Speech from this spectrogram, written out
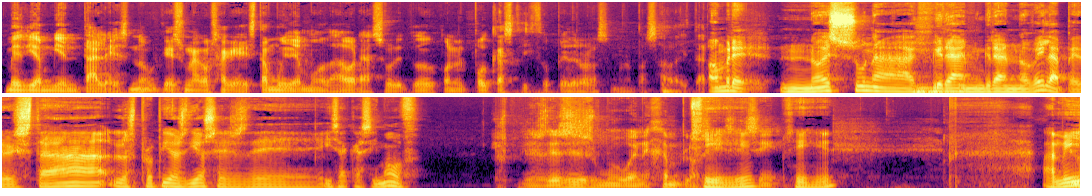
medioambientales, ¿no? Que es una cosa que está muy de moda ahora, sobre todo con el podcast que hizo Pedro la semana pasada y tal. Hombre, no es una gran, gran novela, pero está Los propios dioses de Isaac Asimov. Los propios dioses es un muy buen ejemplo. Sí, sí, sí. sí. A mí.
